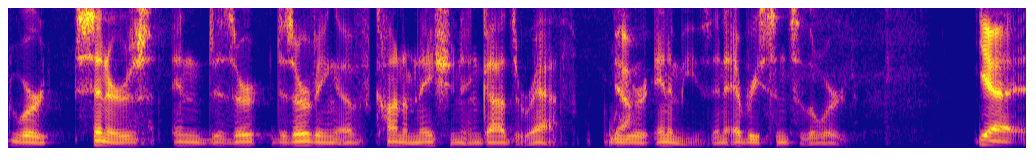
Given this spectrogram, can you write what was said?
were sinners and deser- deserving of condemnation in God's wrath. We Yeah. were enemies in every sense of the word. Yeah.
